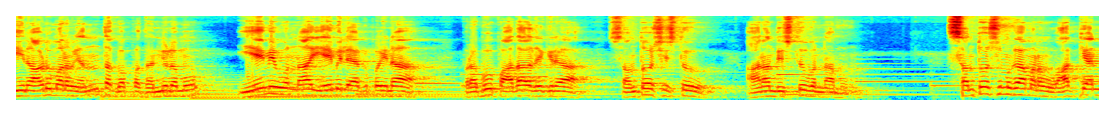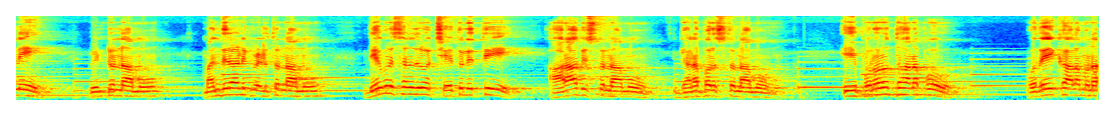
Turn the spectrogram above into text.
ఈనాడు మనం ఎంత గొప్ప ధన్యులము? ఏమి ఉన్నా ఏమి లేకపోయినా ప్రభు పాదాల దగ్గర సంతోషిస్తూ ఆనందిస్తూ ఉన్నాము. సంతోషముగా మనం వాక్యాన్ని వింటున్నాము మందిరానికి వెళుతున్నాము దేవుని సన్నిధిలో చేతులెత్తి ఆరాధిస్తున్నాము గణపరుస్తున్నాము ఈ పునరుద్ధానపు ఉదయకాలమున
